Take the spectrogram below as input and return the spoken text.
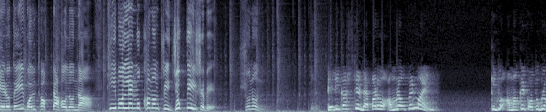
গেরোতেই বৈঠকটা হলো না। কি বললেন মুখ্যমন্ত্রী যুক্তি হিসেবে? শুনুন। টেলিকাস্টের ব্যাপারেও আমরা ওপেন মাইন্ড কিন্তু আমাকে কতগুলো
